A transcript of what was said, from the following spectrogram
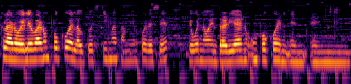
Claro, elevar un poco el autoestima también puede ser, que bueno, entraría en, un poco en, en,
